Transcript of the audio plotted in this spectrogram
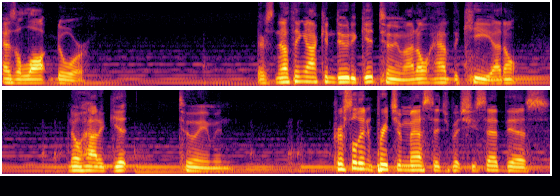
as a locked door. There's nothing I can do to get to him. I don't have the key. I don't know how to get to him. And Crystal didn't preach a message, but she said this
